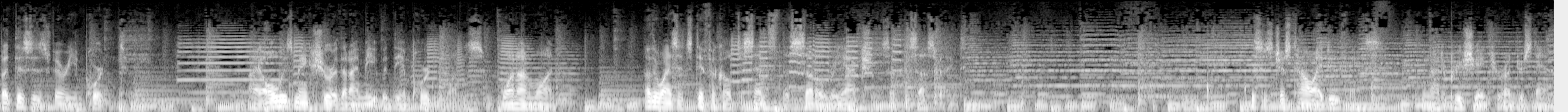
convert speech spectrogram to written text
But this is very important. I always make sure that I meet with the important ones, one on one. Otherwise, it's difficult to sense the subtle reactions of the suspect. This is just how I do things, and I'd appreciate your understanding.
